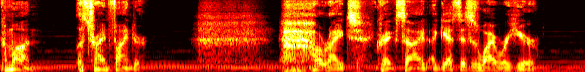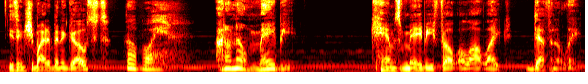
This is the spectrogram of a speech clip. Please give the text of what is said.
Come on, let's try and find her. All right, Craig sighed. I guess this is why we're here. You think she might have been a ghost? Oh boy. I don't know, maybe. Cam's maybe felt a lot like definitely.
